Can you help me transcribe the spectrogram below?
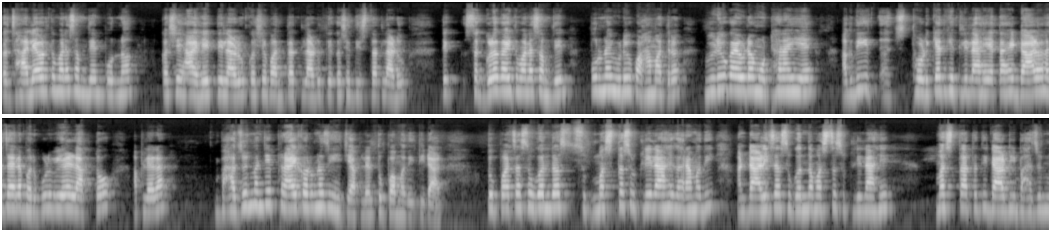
तर झाल्यावर तुम्हाला समजेन पूर्ण कसे आहेत ते लाडू कसे बनतात लाडू ते कसे दिसतात लाडू? ते सगळं काही तुम्हाला समजेन. पूर्ण व्हिडिओ पहा मात्र. व्हिडिओ काय एवढा मोठा नाही आहे अगदी थोडक्यात घेतलेला आहे. आता हे डाळ भाजायला भरपूर वेळ लागतो आपल्याला. भाजून म्हणजे फ्राय करूनच घ्यायची आपल्याला तुपामध्ये ती डाळ. तुपाचा सुगंध सु मस्त सुटलेला आहे घरामध्ये. आणि डाळीचा सुगंध मस्त सुटलेला आहे. मस्त. आता ती डाळ मी भाजून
